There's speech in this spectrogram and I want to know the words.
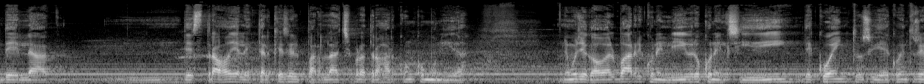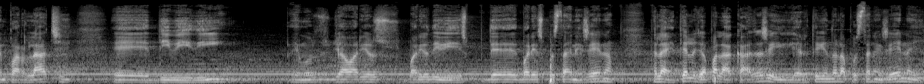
de la de este trabajo dialectal que es el parlache para trabajar con comunidad. Hemos llegado al barrio con el libro, con el CD de cuentos, CD de cuentos en parlache, eh, DVD, tenemos ya varios, varios DVDs de varias puestas en escena. la gente lo lleva para la casa, se divierte viendo la puesta en escena y,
